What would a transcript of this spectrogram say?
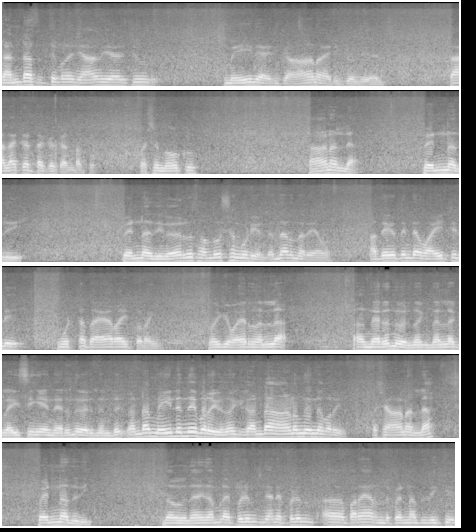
കണ്ട സത്യം പറഞ്ഞാൽ ഞാൻ വിചാരിച്ചു മെയിലായിരിക്കും ആണായിരിക്കും എന്ന് വിചാരിച്ചു. തലക്കെട്ടൊക്കെ കണ്ടപ്പോൾ. പക്ഷെ നോക്കൂ ആണല്ല പെണ്ണതി പെണ്ണതി വേറൊരു സന്തോഷം കൂടിയുണ്ട്. എന്താണെന്നറിയാമോ? അദ്ദേഹത്തിന്റെ വയറ്റിൽ മുട്ട തയ്യാറായി തുടങ്ങി. നോക്കി വയറ് നല്ല നിരന്ന് വരും. നോക്കി നല്ല ഗ്ലൈസിങ് ആയി നിരന്ന് വരുന്നുണ്ട്. കണ്ട മെയിലെന്നേ പറയൂ. നോക്കി കണ്ട ആണെന്ന് തന്നെ പറയും. പക്ഷെ ആണല്ല നോക്കുന്നത് നമ്മളെപ്പോഴും ഞാൻ എപ്പോഴും പറയാറുണ്ട് പെണ്ണതിഥിക്ക്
